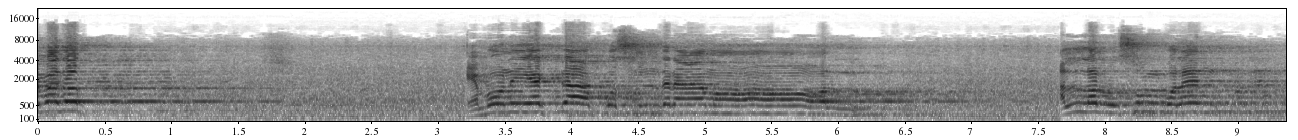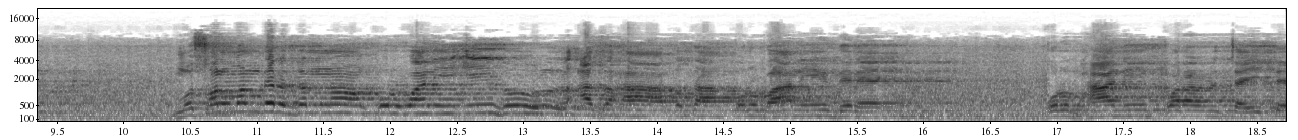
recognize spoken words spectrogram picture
আবাদত, এমনই একটা পছন্দের আমল। আল্লাহ রসুল বলেন, মুসলমানদের জন্য কোরবানি ঈদুল আজহা তথা কোরবানির দিনে কোরবানি করার চাইতে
